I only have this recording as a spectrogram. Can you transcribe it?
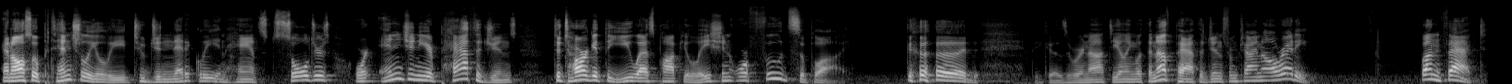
and also potentially lead to genetically enhanced soldiers or engineered pathogens to target the U.S. population or food supply. Good because we're not dealing with enough pathogens from China already. Fun fact,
